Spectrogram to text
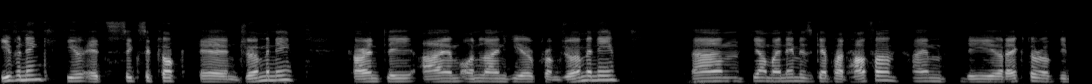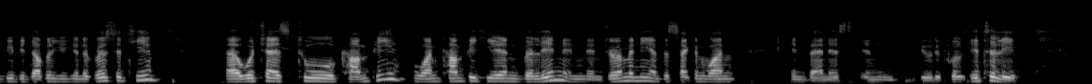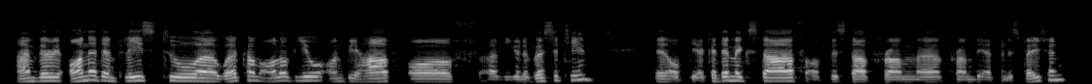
evening. Here at six o'clock in Germany. Currently, I'm online here from Germany. Um, yeah, my name is Gebhard Hafer. I'm the rector of the BBW University, uh, which has two campi. One campi here in Berlin, in, in Germany, and the second one in Venice, in beautiful Italy. I'm very honored and pleased to uh, welcome all of you on behalf of uh, the university of the academic staff, of the staff from uh, from the administration,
